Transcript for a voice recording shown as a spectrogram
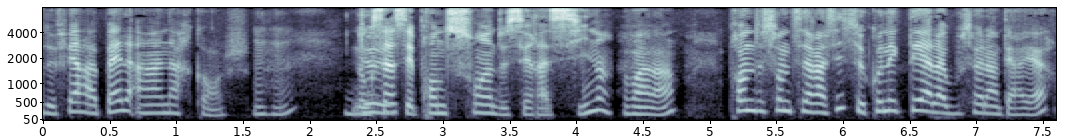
de faire appel à un archange. Mm-hmm. Donc, ça, c'est prendre soin de ses racines. Voilà prendre soin de ses racines, se connecter à la boussole intérieure,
